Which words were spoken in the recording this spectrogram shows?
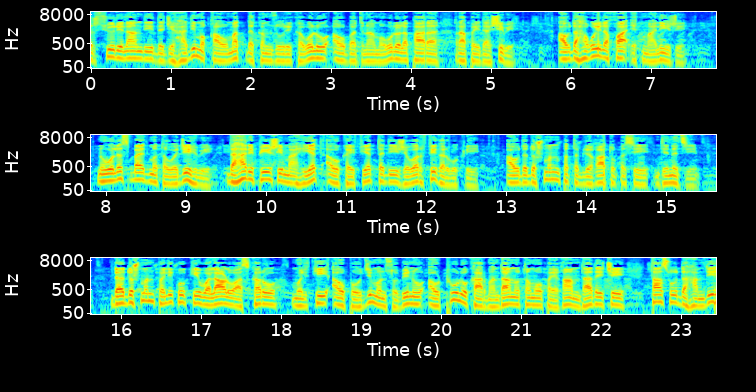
تر سیوري لاندې د جهادي مقاومت د کمزوري کولو او بدنامولو لپاره راپیدا شوي او د هغوی لخوا اکمالیږي نو ولس باید متوجه وي، د هرې پېښې ماهیت او کیفیت ته دې ژور فکر وکړي او د دښمن په تبلیغاتو پسې دې نه ځي. د دښمن په لیکو کې ولاړو عسکرو، ملکي او پوځي منسوبینو او ټولو کارمندانو ته مو پیغام دا دی چې تاسو د همدې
